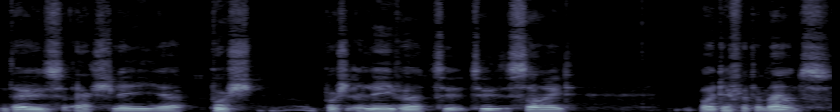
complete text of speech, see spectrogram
those actually uh, push push a lever to, to the side by different amounts.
